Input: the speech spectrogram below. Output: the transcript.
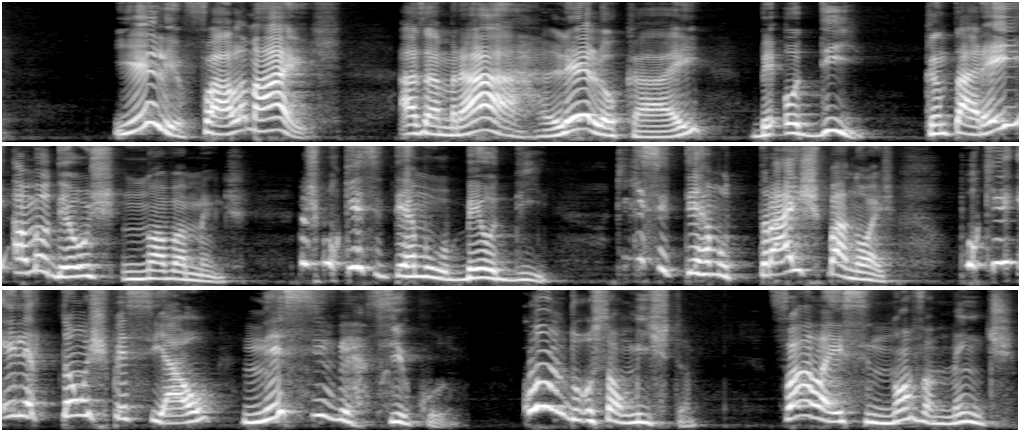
E ele fala mais: Azamrar lelokai beodi. Cantarei ao meu Deus novamente. Mas por que esse termo beodi? O que esse termo traz para nós? Por que ele é tão especial nesse versículo? Quando o salmista fala esse novamente,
